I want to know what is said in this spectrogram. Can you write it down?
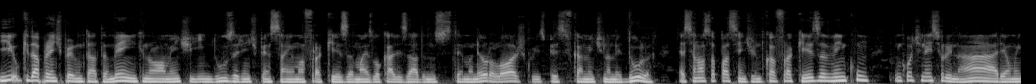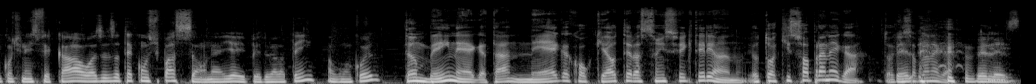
E o que dá pra gente perguntar também, que normalmente induz a gente a pensar em uma fraqueza mais localizada no sistema neurológico e especificamente na medula, é se a nossa paciente junto com a fraqueza vem com incontinência urinária, uma incontinência fecal, às vezes até constipação, né? E aí, Pedro, ela tem alguma coisa? Também nega, tá? Nega qualquer alteração esfecteriana. Eu tô aqui só pra negar. Tô aqui Bele- só pra negar. Beleza.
